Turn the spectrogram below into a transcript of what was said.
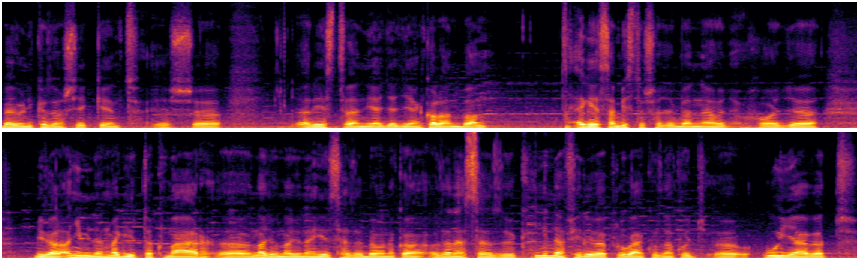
beülni közönségként és részt venni egy-egy ilyen kalandban. Egészen biztos vagyok benne, hogy, hogy mivel annyi mindent megírtak már, nagyon-nagyon nehéz helyzetben vannak a, zeneszerzők. Mindenfélevel próbálkoznak, hogy új nyelvet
